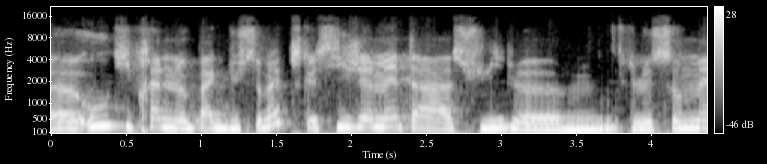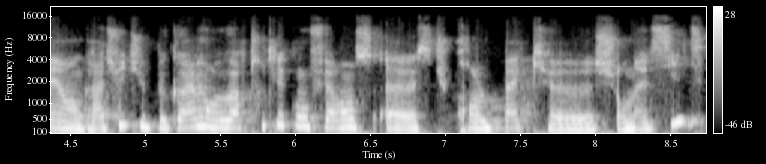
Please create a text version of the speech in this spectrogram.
euh, ou qui prennent le pack du sommet, parce que si jamais tu as suivi le, le, sommet en gratuit, tu peux quand même revoir toutes les conférences euh, si tu prends le pack sur notre site.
